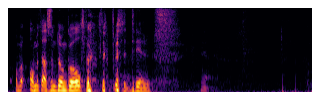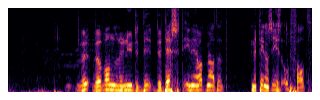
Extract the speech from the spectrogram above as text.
Om, om het als een donker hol te, te presenteren. We, we wandelen nu de, de- de desert in en wat me altijd meteen als eerste opvalt,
